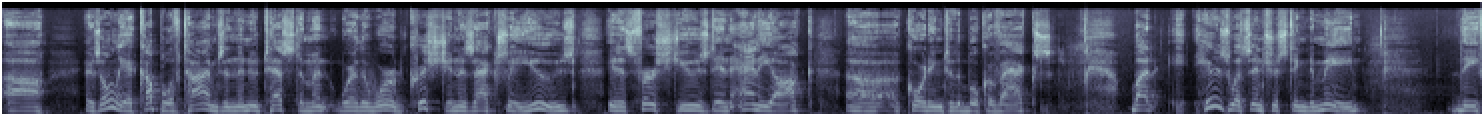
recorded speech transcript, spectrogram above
Uh, there's only a couple of times in the New Testament where the word Christian is actually used. It is first used in Antioch, uh, according to the book of Acts. But here's what's interesting to me. The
